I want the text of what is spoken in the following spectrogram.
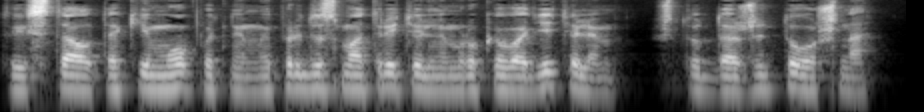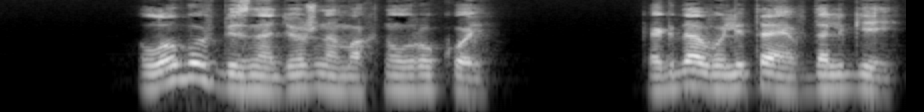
«Ты стал таким опытным и предусмотрительным руководителем, что даже тошно». Лобов безнадежно махнул рукой. «Когда вылетаем в Дальгей?»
